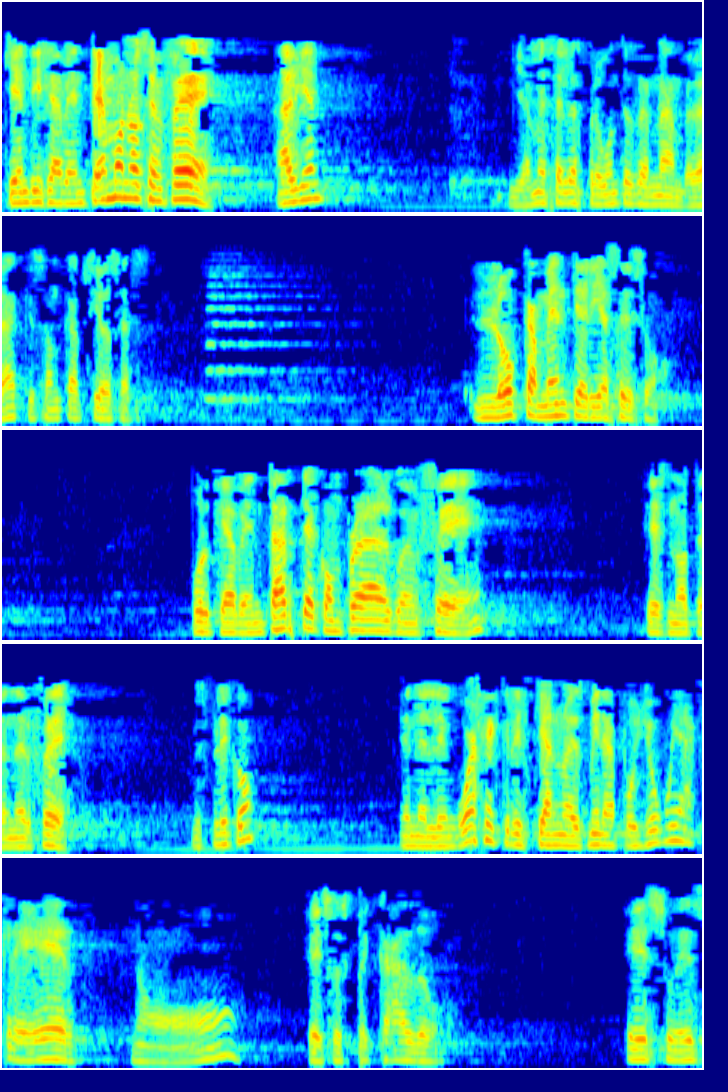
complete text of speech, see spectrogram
¿Quién dice, aventémonos en fe? ¿Alguien? Ya me sé las preguntas de Hernán, ¿verdad? Que son capciosas. Locamente harías eso. Porque aventarte a comprar algo en fe es no tener fe. ¿Me explico? En el lenguaje cristiano es, mira, pues yo voy a creer. No, eso es pecado. Eso es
